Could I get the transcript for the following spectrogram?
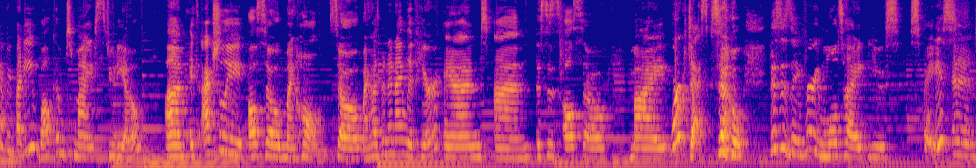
everybody, welcome to my studio. Um, it's actually also my home. So my husband and I live here and um, this is also my work desk. So this is a very multi-use space. And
